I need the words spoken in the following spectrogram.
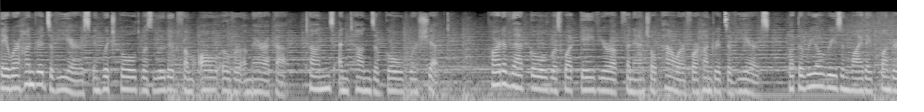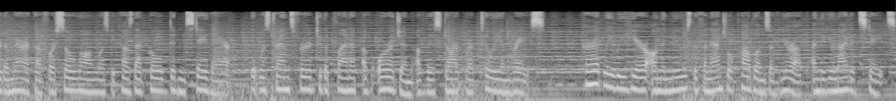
They were hundreds of years in which gold was looted from all over America, tons and tons of gold were shipped. Part of that gold was what gave Europe financial power for hundreds of years, but the real reason why they plundered America for so long was because that gold didn't stay there, it was transferred to the planet of origin of this dark reptilian race. Currently, we hear on the news the financial problems of Europe and the United States.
